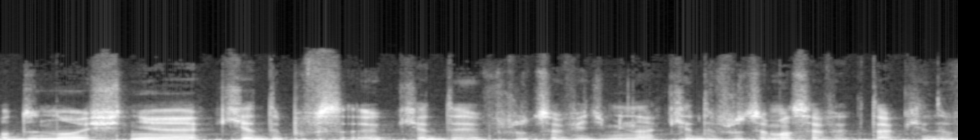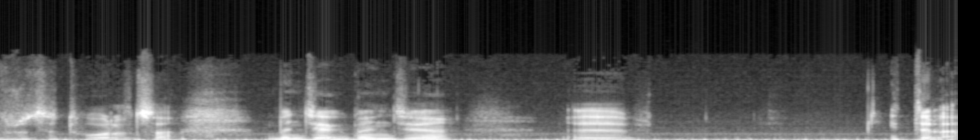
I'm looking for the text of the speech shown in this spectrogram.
odnośnie kiedy, kiedy wrzucę Wiedźmina, kiedy wrzucę Mass Effecta, kiedy wrzucę Twolca. Będzie jak będzie. e, I tyle.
